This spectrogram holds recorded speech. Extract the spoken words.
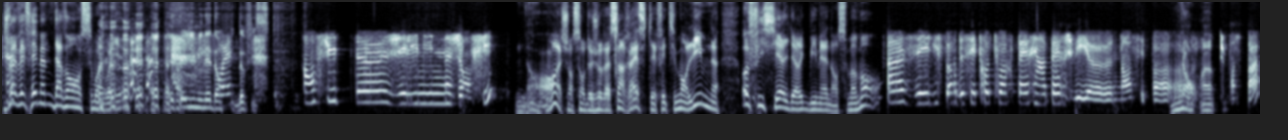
Je l'avais fait même d'avance, moi, vous voyez. Était éliminé Ouais. d'office. Ensuite, euh, j'élimine Jean-Phi. Non, la chanson de Jodassin reste effectivement l'hymne officiel des rugbymen en ce moment. Ah, j'ai l'histoire de ces trottoirs père et impair. Je vais... euh, non, c'est pas... Non, hein. Je pense pas.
